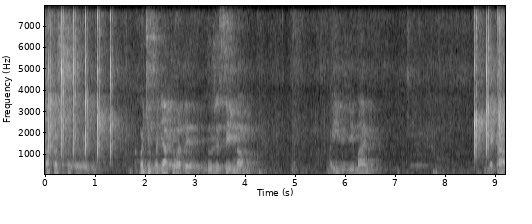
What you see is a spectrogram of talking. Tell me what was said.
Також е, хочу подякувати дуже сильно моїй любій мамі, яка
